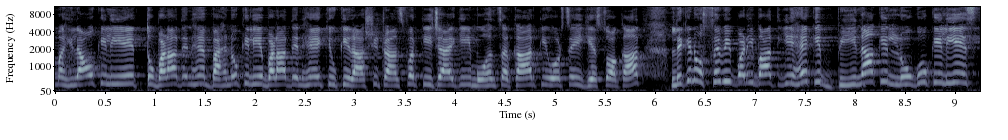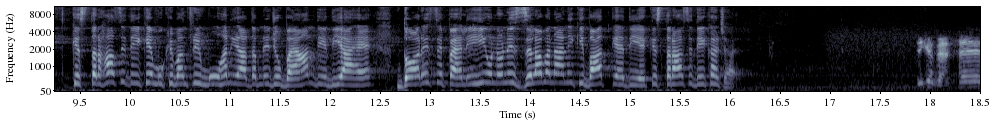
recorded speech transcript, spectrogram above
महिलाओं के लिए तो बड़ा दिन है, बहनों के लिए बड़ा दिन है, क्योंकि राशि ट्रांसफ़र की जाएगी मोहन सरकार की ओर से, यह सौगात। लेकिन उससे भी बड़ी बात यह है कि बीना के लोगों के लिए किस तरह से देखे मुख्यमंत्री मोहन यादव ने जो बयान दे दिया है, दौरे से पहले ही उन्होंने जिला बनाने की बात कह दी है, किस तरह से देखा जाए? देखिए, वैसे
